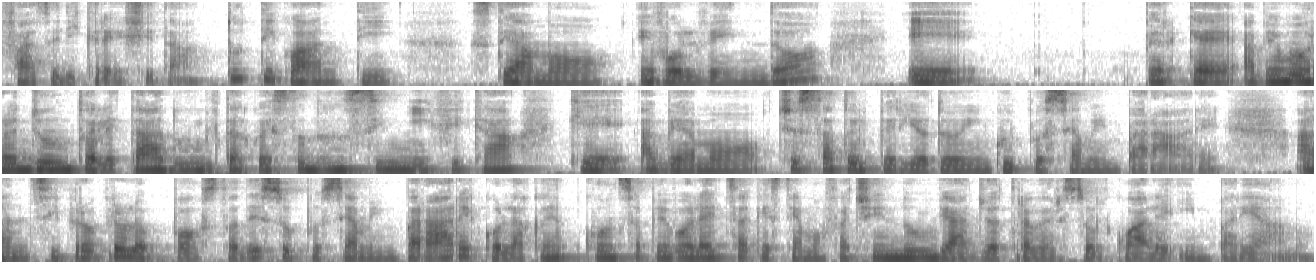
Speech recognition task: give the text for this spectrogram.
fase di crescita. Tutti quanti stiamo evolvendo e perché abbiamo raggiunto l'età adulta, questo non significa che abbiamo cessato il periodo in cui possiamo imparare, anzi proprio l'opposto, adesso possiamo imparare con la consapevolezza che stiamo facendo un viaggio attraverso il quale impariamo.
